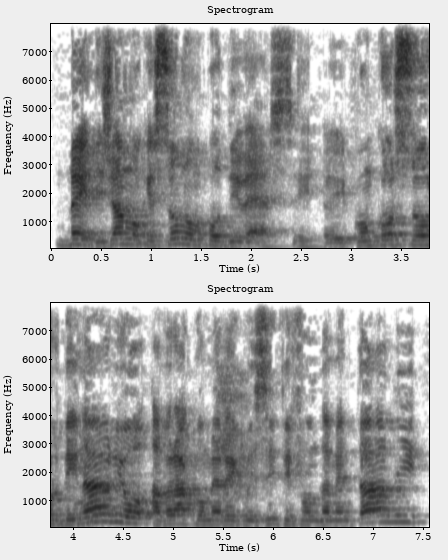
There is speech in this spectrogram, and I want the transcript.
Beh, diciamo che sono un po' diversi. Il concorso ordinario avrà come requisiti fondamentali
